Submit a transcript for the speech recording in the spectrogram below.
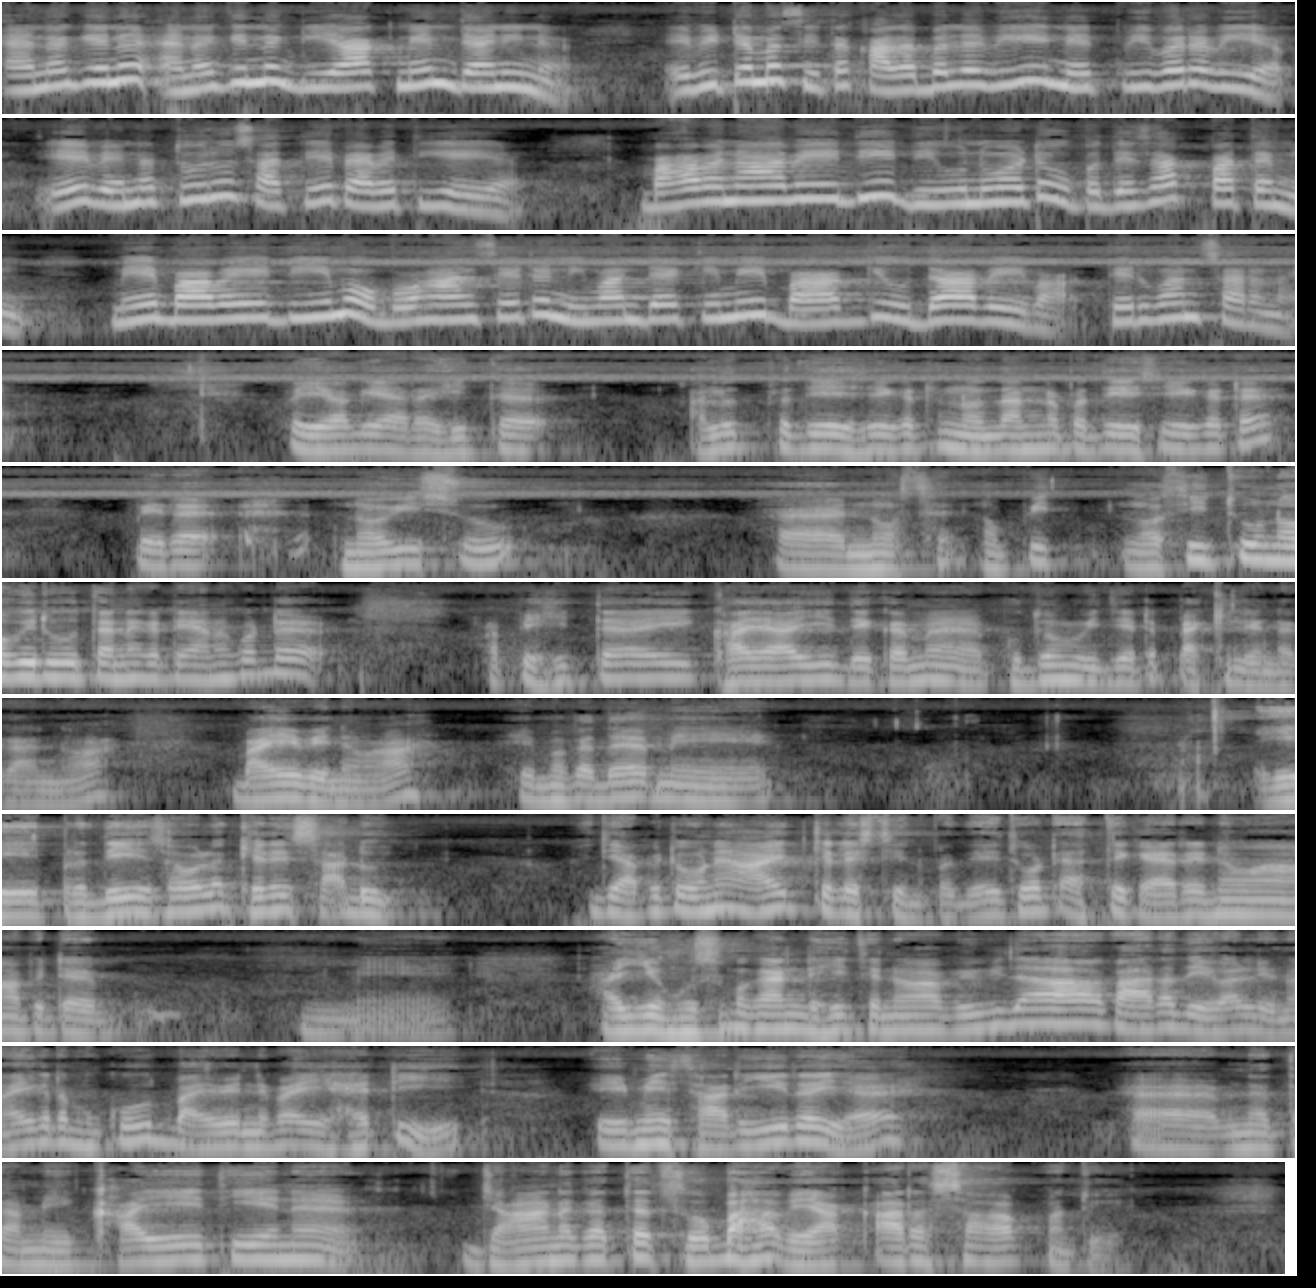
ඇනගෙන ඇනගෙන ගියාක් මෙන් දැනින. එවිටම සිත කලබල වී net විවර විය. ඒ වෙනතුරු සතිය පැවතියේය. භාවනාවේදී දියුණුවට උපදේශක් පතමි. මේ භවයේදීම ඔබ වහන්සේට නිවන් දැකීමේ වාග්ය උදා වේවා. තෙරුවන් සරණයි. ඔය වගේ අර හිත අලුත් ප්‍රදේශයකට නොදන්න ප්‍රදේශයකට පෙර නොවිසු නොසිතු නොවිරු තැනකට යනකොට අපේ හිතයි කයයි දෙකම පුදුම විදියට පැකිලෙන්න ගන්නවා. බය වෙනවා. ඒ මොකද මේ ඒ ප්‍රදේශවල කෙලෙස් අඩුයි. ඉතින් අපිට ඕනේ ආයෙත් කෙලස් තියෙන ප්‍රදේශ. ඒකට ඇත්ත එක ඇරෙනවා අපිට මේ අයියෙන් හුස්ම ගන්න හිතෙනවා විවිධාකාර දේවල් වෙනවා. ඒකට මුකුත් බය වෙන්න එපා. හැටි මේ ශරීරය නැත්නම් මේ කයේ තියෙන ඥානගත ස්වභාවයක් අරසාවක් මතුවේ.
